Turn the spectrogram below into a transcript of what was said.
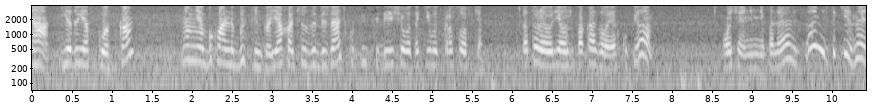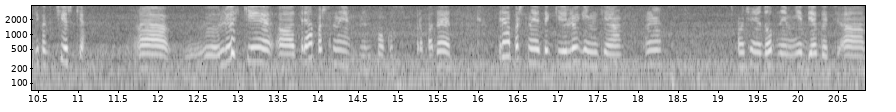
А, еду я в Костка. Ну, мне буквально быстренько. Я хочу забежать, купить себе еще вот такие вот кроссовки. Которые вот я уже показывала, я их купила. Очень они мне понравились. Ну, они такие, знаете, как чешки. Э, легкие, э, тряпочные. Блин, фокус пропадает. Тряпочные такие, легенькие. Очень удобные мне бегать э,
